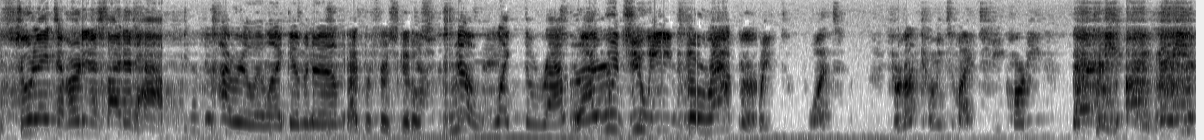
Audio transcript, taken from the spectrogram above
It's too late. I've already decided how. I really like Eminem. I prefer Skittles. No, like the rapper. Why would you eat the rapper? Wait, what? You're not coming to my tea party? Bethany, I made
